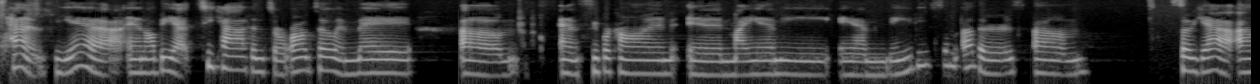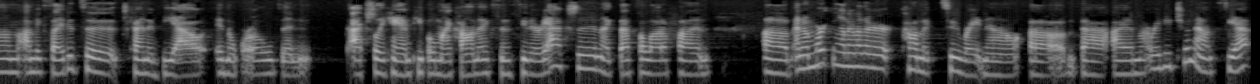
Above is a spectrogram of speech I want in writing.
10th. Yeah. And I'll be at TCAF in Toronto in May. Um, and SuperCon in Miami and maybe some others. Um, so yeah, um, I'm excited to kind of be out in the world and actually hand people my comics and see their reaction. Like that's a lot of fun. Um, and I'm working on another comic too right now um, that I am not ready to announce yet.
